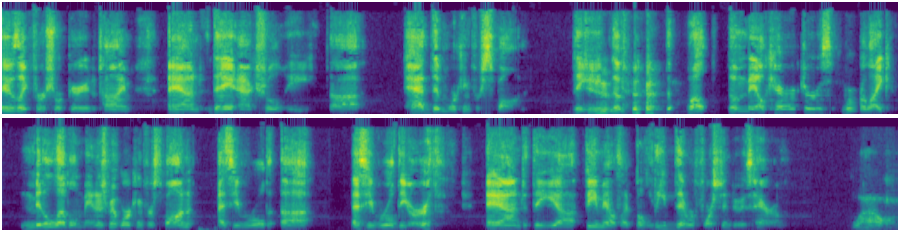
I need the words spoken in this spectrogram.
it was like for a short period of time, and they actually uh, had them working for Spawn. The, the, the well, the male characters were like middle level management working for Spawn as he ruled uh, as he ruled the Earth, and the uh, females, I believe, they were forced into his harem. Wow.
